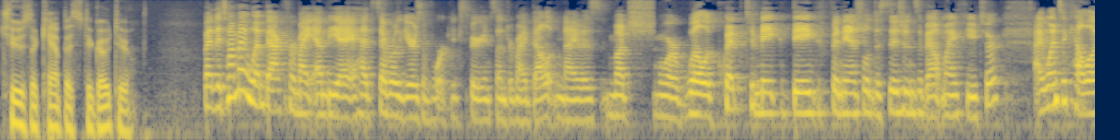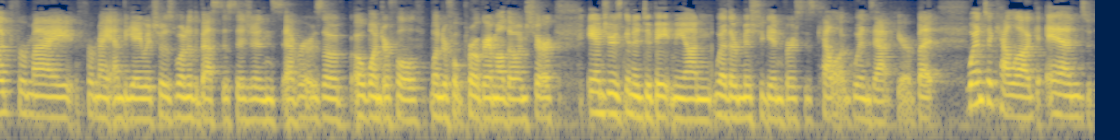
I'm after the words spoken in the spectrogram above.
choose a campus to go to? By the time I went back for my MBA, I had several years of work experience under my belt and I was much more well equipped to make big financial decisions about my future. I went to Kellogg for my for my MBA, which was one of the best decisions ever. It was a, a wonderful, wonderful program, although I'm sure Andrew's going to debate me on whether Michigan versus Kellogg wins out here. But went to Kellogg and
